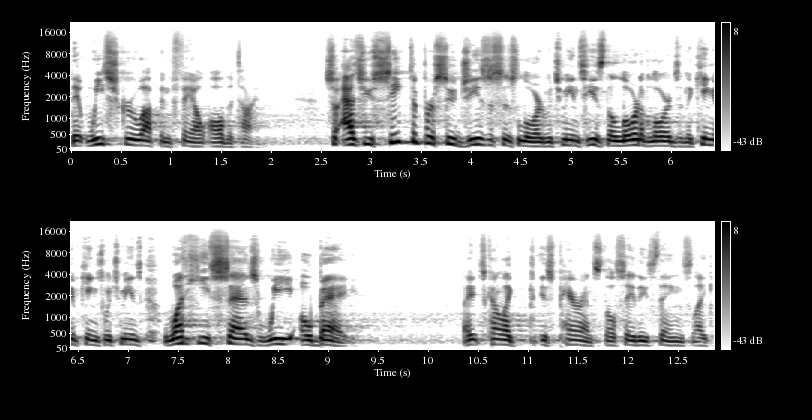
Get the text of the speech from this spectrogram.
that we screw up and fail all the time. So, as you seek to pursue Jesus as Lord, which means He's the Lord of Lords and the King of Kings, which means what He says we obey. Right? It's kind of like as parents, they'll say these things like,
